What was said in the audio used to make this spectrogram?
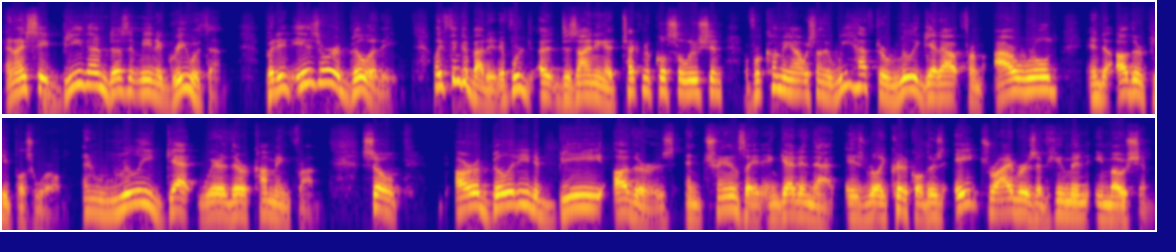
And I say be them doesn't mean agree with them, but it is our ability. Like think about it. If we're uh, designing a technical solution, if we're coming out with something, we have to really get out from our world into other people's world and really get where they're coming from. So our ability to be others and translate and get in that is really critical. There's eight drivers of human emotion.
